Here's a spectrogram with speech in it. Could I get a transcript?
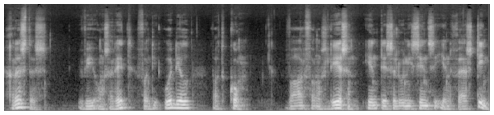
Christus wie ons red van die oordeel wat kom waarvan ons lees in 1 Tessalonisense 1 vers 10.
